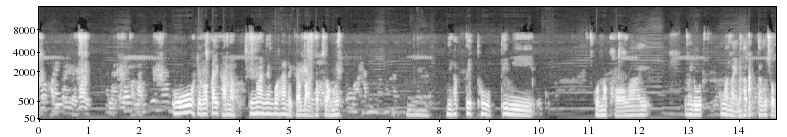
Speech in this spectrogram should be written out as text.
เข้าไก่ไก่เราไหว้ขนาดไก่ขันขึ้นงานโอ้จนว่าใกล้คันแล้วทีมงานยังบ่ทันได้กลับบ้านกลับซองเลยไก่ขันเนี่ยนะคะอืมนี่ครับเลขทูบที่มีคนมาขอไว้ ไม่รู้งวดไหนนะครับท่านผู้ชม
